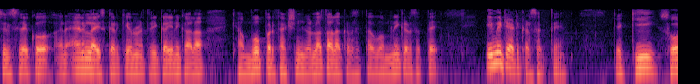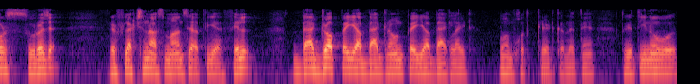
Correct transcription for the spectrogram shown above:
सिलसिले को एनालाइज करके उन्होंने तरीका ये निकाला कि हम वो परफेक्शन जो अल्लाह ताला कर सकता है, वो हम नहीं कर सकते। इमिटेट कर सकते हैं कि की सोर्स सूरज है रिफ्लेक्शन आसमान से आती है फिल बैकड्रॉप पे या बैकग्राउंड पे या बैकलाइट वो हम खुद क्रिएट कर लेते हैं। तो ये तीनों वो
